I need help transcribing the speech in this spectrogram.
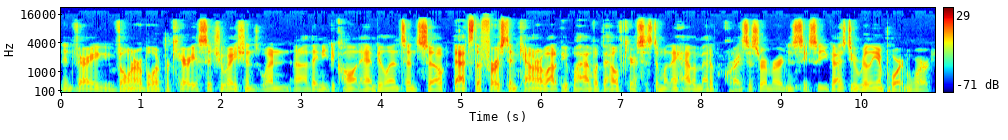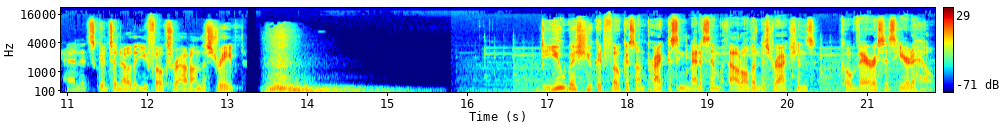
in very vulnerable or precarious situations when uh, they need to call an ambulance. And so that's the first encounter a lot of people have with the healthcare system when they have a medical crisis or emergency. So you guys do really important work. And it's good to know that you folks are out on the street. Do you wish you could focus on practicing medicine without all the distractions? Coverys is here to help.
